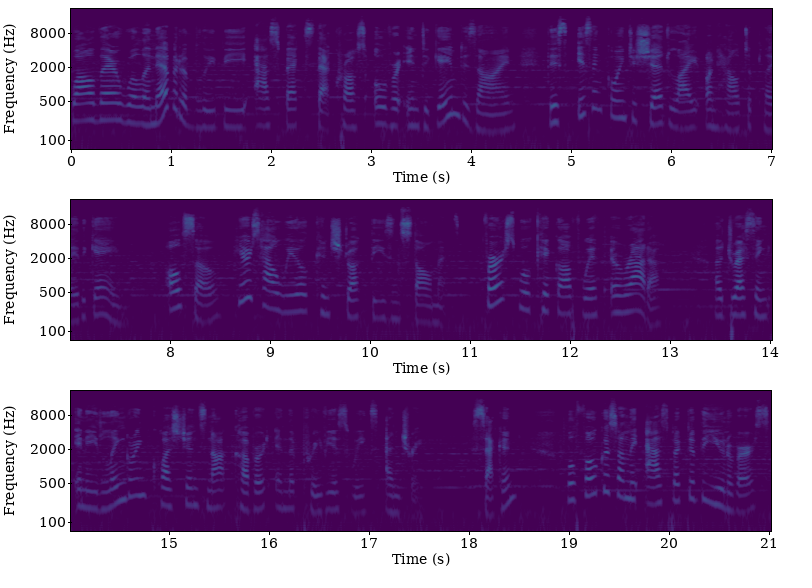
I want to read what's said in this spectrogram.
While there will inevitably be aspects that cross over into game design, this isn't going to shed light on how to play the game. Also, here's how we'll construct these installments. First, we'll kick off with errata, addressing any lingering questions not covered in the previous week's entry. Second, we'll focus on the aspect of the universe,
